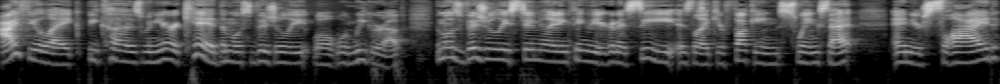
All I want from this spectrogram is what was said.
I feel like because when you're a kid, the most visually, well, when we grew up, the most visually stimulating thing that you're going to see is like your fucking swing set and your slide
